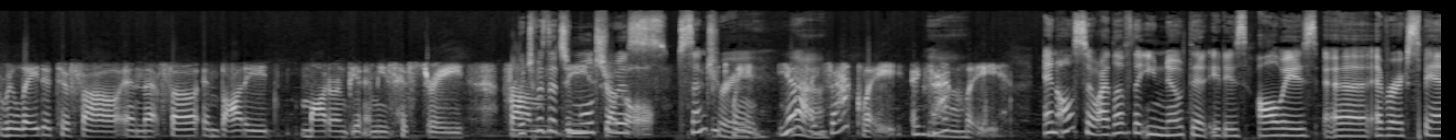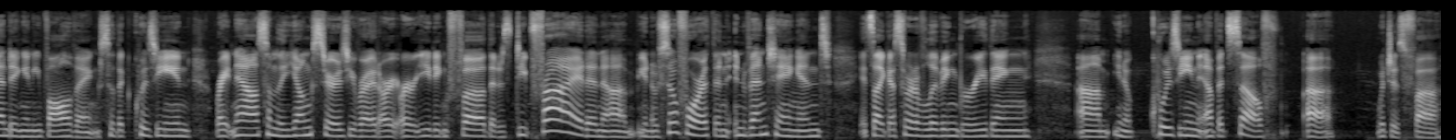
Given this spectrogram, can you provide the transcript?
related to pho, and that pho embodied modern Vietnamese history from which was a tumultuous century. between. Yeah, exactly, exactly. And also, I love that you note that it is always uh, ever expanding and evolving. So the cuisine right now, some of the youngsters you write are, are eating pho that is deep fried and um, you know so forth, and inventing, and it's like a sort of living, breathing, um, you know, cuisine of itself, uh, which is pho,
